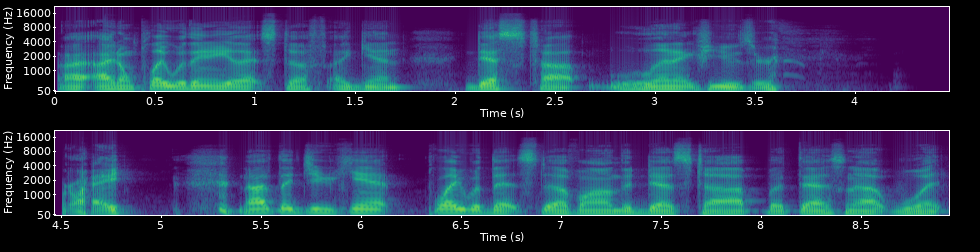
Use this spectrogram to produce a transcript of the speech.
I, I don't play with any of that stuff. Again, desktop Linux user, right? Not that you can't play with that stuff on the desktop, but that's not what.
